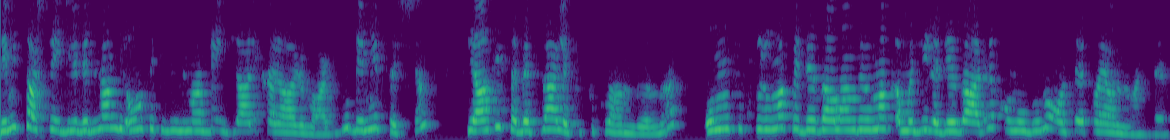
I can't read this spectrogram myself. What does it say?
Demirtaş'la ilgili verilen bir 18. madde ihlali kararı var. Bu Demirtaş'ın siyasi sebeplerle tutuklandığını, onun susturulmak ve cezalandırılmak amacıyla cezaevine konulduğunu ortaya koyan madde.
